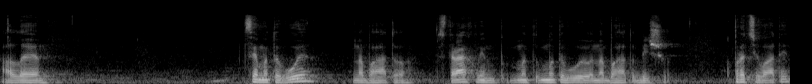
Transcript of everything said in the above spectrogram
але це мотивує набагато. Страх він мотивує набагато більше працювати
